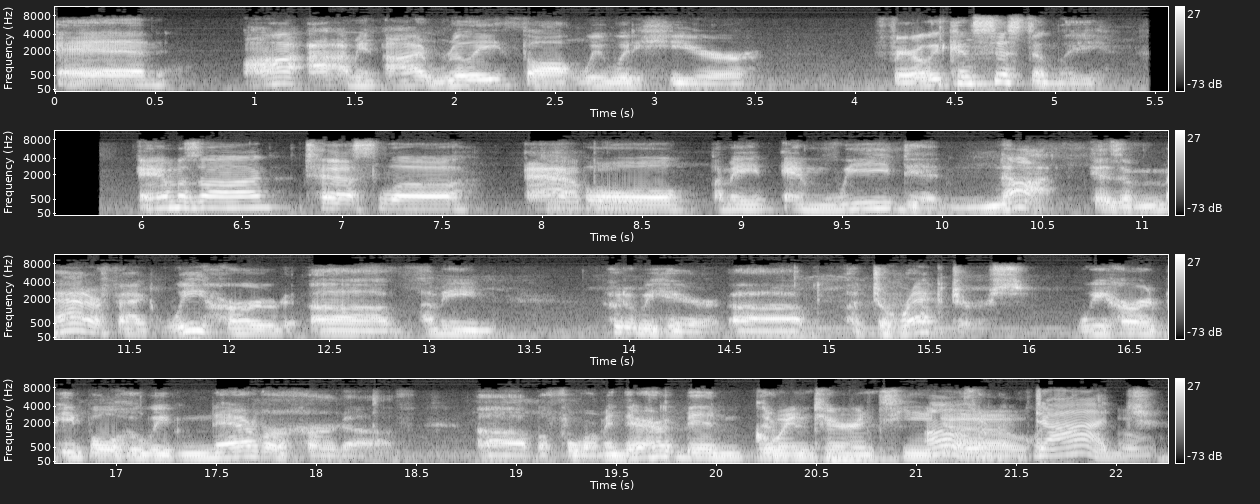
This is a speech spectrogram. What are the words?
and I, I mean i really thought we would hear fairly consistently amazon tesla Apple, Apple. I mean, and we did not. As a matter of fact, we heard, uh, I mean, who do we hear? Uh, directors. We heard people who we've never heard of uh, before. I mean, there have been there, Quentin Tarantino. Oh, Dodge. Oh,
